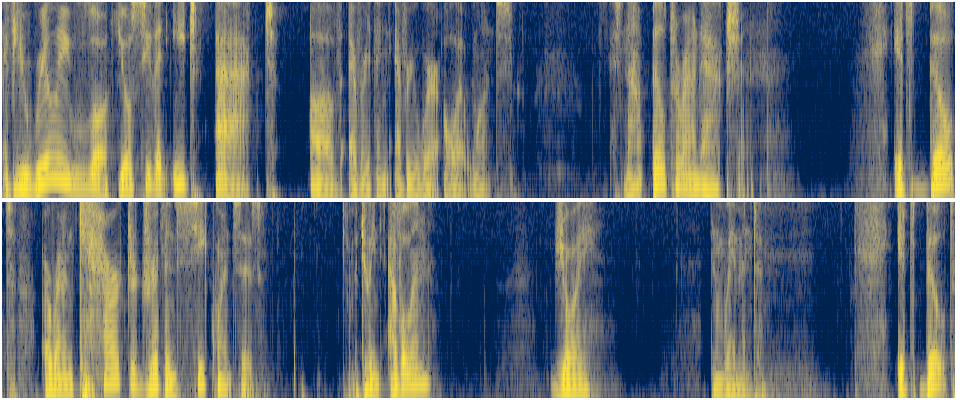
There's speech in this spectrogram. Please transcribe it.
if you really look, you'll see that each act of Everything Everywhere All at Once is not built around action. It's built around character driven sequences between Evelyn, Joy, and Waymond. It's built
